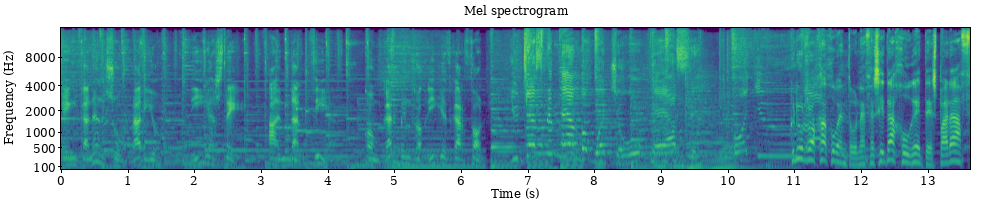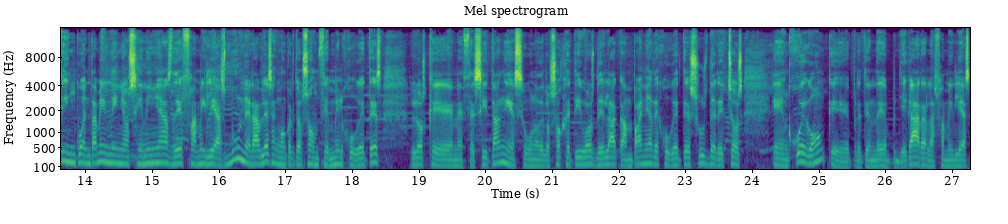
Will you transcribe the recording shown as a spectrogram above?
En Canal Sur Radio, Días de Andalucía, con Carmen Rodríguez Garzón. Cruz Roja Juventud necesita juguetes para 50.000 niños y niñas de familias vulnerables, en concreto son 100.000 juguetes los que necesitan y es uno de los objetivos de la campaña de juguetes Sus Derechos en Juego, que pretende llegar a las familias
